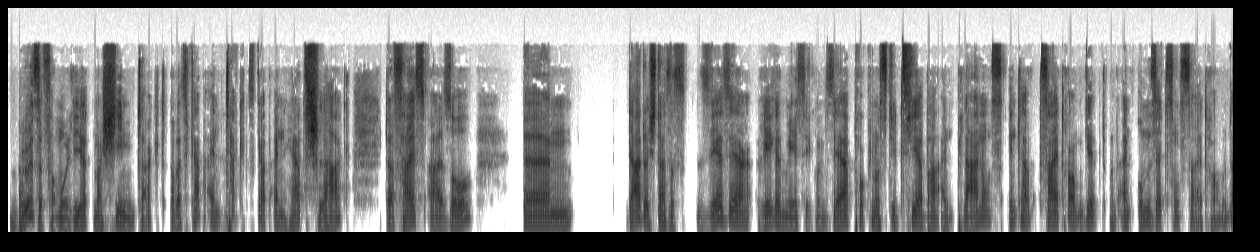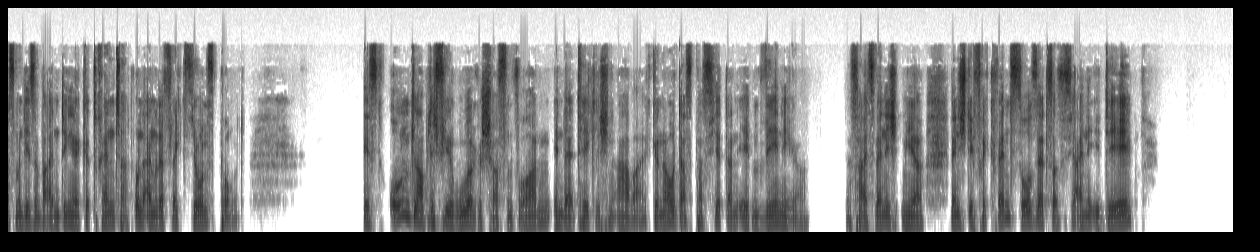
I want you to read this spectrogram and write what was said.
böse formuliert, Maschinentakt. Aber es gab einen Takt, es gab einen Herzschlag. Das heißt also, ähm, dadurch, dass es sehr, sehr regelmäßig und sehr prognostizierbar einen Planungszeitraum gibt und einen Umsetzungszeitraum und dass man diese beiden Dinge getrennt hat und einen Reflexionspunkt, ist unglaublich viel Ruhe geschaffen worden in der täglichen Arbeit. Genau das passiert dann eben weniger. Das heißt, wenn ich mir, wenn ich die Frequenz so setze, das ist ja eine Idee,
